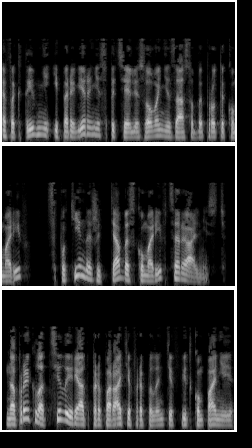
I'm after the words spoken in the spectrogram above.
ефективні і перевірені спеціалізовані засоби проти комарів, спокійне життя без комарів це реальність. Наприклад, цілий ряд препаратів репелентів від компанії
